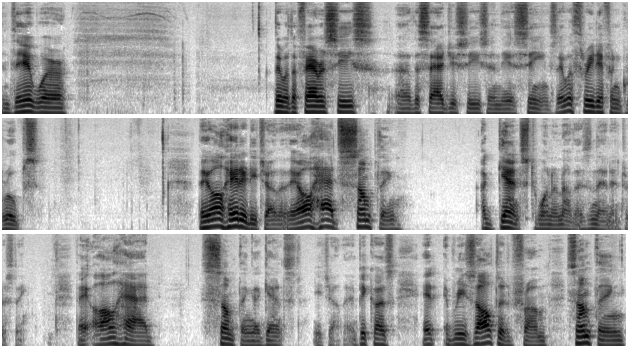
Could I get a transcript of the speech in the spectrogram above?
And there were there were the Pharisees, uh, the Sadducees, and the Essenes. There were three different groups. They all hated each other. They all had something against one another. Isn't that interesting? They all had something against each other because it resulted from something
